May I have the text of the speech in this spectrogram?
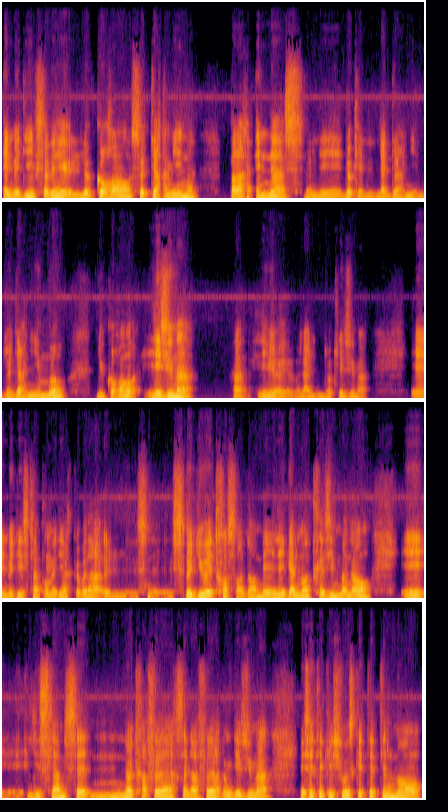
elle me dit, vous savez, le Coran se termine par Ennas, donc le dernier mot du Coran, les humains. Hein, euh, donc les humains. Et elle me dit ça pour me dire que voilà, ce Dieu est transcendant, mais il est également très immanent. Et l'islam, c'est notre affaire, c'est l'affaire donc des humains. Et c'était quelque chose qui était tellement.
